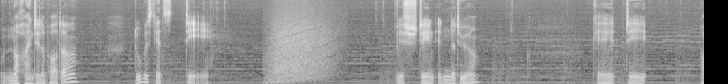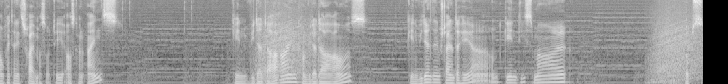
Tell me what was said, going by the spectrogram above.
Und noch ein Teleporter. Du bist jetzt D. Wir stehen in der Tür. Okay, D. Warum kann ich da nichts schreiben? Achso, D, Ausgang 1. Gehen wieder da rein, kommen wieder da raus. Gehen wieder dem Stein hinterher und gehen diesmal... Ups.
